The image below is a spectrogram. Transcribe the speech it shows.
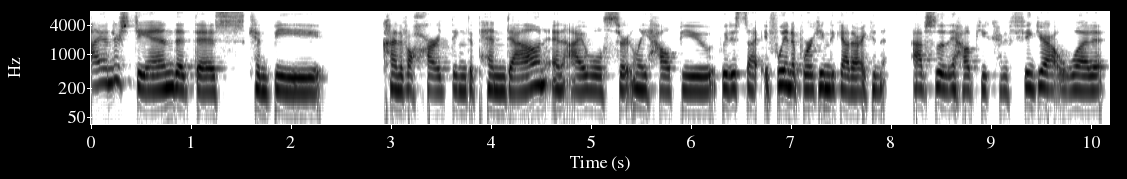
I understand that this can be kind of a hard thing to pin down. And I will certainly help you if we decide, if we end up working together, I can absolutely help you kind of figure out what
